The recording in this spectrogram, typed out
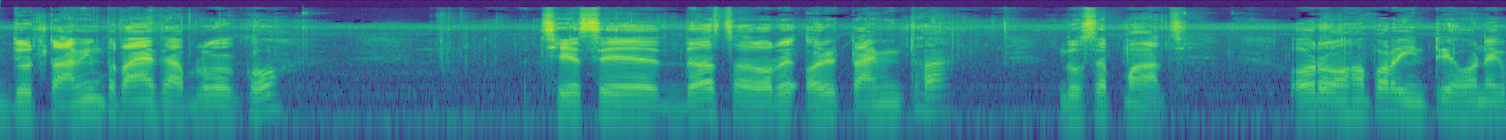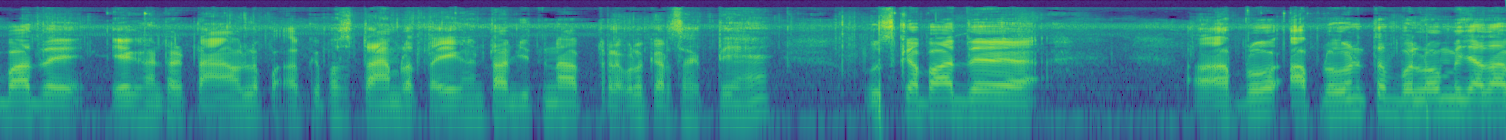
जो, टाइमिंग बताए थे आप लोगों को छः से दस और और एक टाइमिंग था दो से पाँच। और वहाँ पर एंट्री होने के बाद एक घंटा टाइम मतलब आपके पास टाइम रहता है एक घंटा आप जितना आप ट्रैवल कर सकते हैं। उसके बाद आप लोग आप लोगों ने तो ब्लॉग में ज़्यादा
